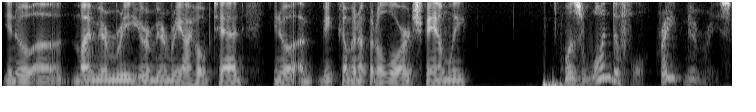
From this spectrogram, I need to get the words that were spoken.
You know, uh, my memory, your memory, I hope, Tad. You know, I've been coming up in a large family was wonderful, great memories.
